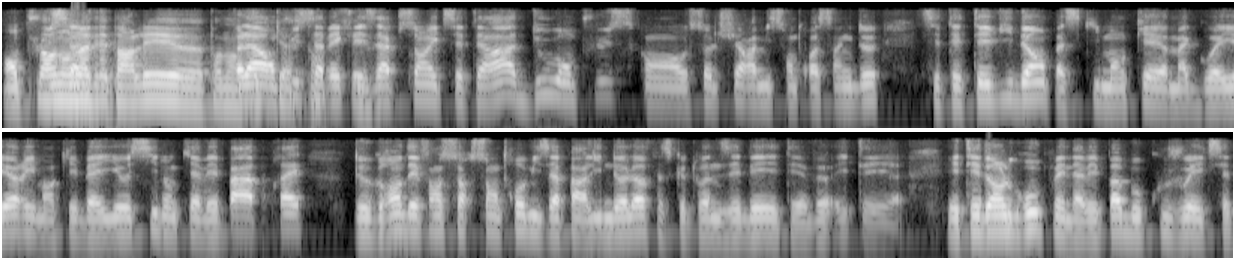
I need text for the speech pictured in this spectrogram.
En plus, on en avait parlé euh, pendant. Voilà, en plus hein, avec les absents, etc. D'où en plus quand Solskjaer a mis son 3-5-2, c'était évident parce qu'il manquait Maguire, il manquait Bailly aussi, donc il n'y avait pas après de grands défenseurs centraux, mis à part Lindelof, parce que Toine Zébé était, était, était dans le groupe, mais n'avait pas beaucoup joué, etc.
